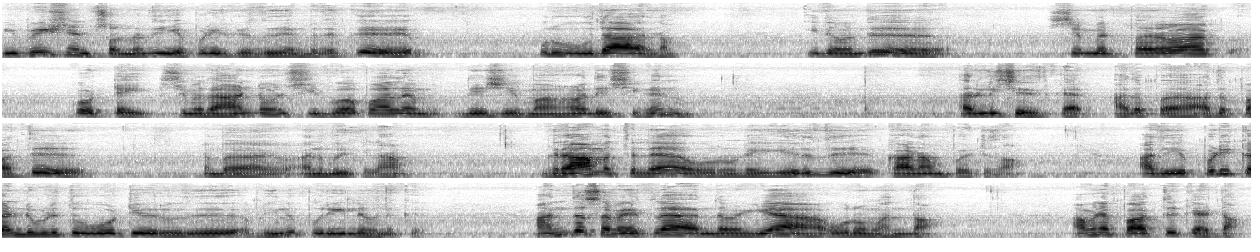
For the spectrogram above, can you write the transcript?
விபீஷன் சொன்னது எப்படி இருக்குது என்பதற்கு ஒரு உதாரணம். இதை வந்து ஸ்ரீமத் பரவா கோட்டை ஸ்ரீமத் ஆண்டவன் ஸ்ரீ கோபால தேசிய மகாதேசிகன் அருளி செய்திருக்கார். அதை ப அதை பார்த்து நம்ம அனுபவிக்கலாம். கிராமத்தில் அவருடைய எருது காணாமல் போயிட்டு தான் அதை எப்படி கண்டுபிடித்து ஓட்டி வருவது அப்படின்னு புரியல அவனுக்கு. அந்த சமயத்தில் அந்த வழியாக ஒருவன் வந்தான். அவனை பார்த்து கேட்டான்.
